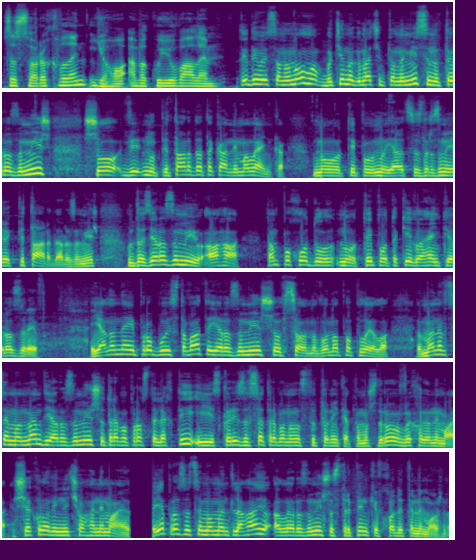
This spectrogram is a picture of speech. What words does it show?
За 40 хвилин його евакуювали. Ти дивишся на ногу, ботинок начебто на місці, але ти розумієш, що ну, петарда така немаленька. Ну, типу, ну я це зрозумів як петарда, розумієш? Ну, тобто я розумію, ага, там, походу, ну, типу, такий легенький розрив. Я на неї пробую ставати, я розумію, що все, ну воно поплило. В мене в цей момент я розумію, що треба просто лягти, і, скоріш за все, треба наносити турнікет, тому що другого виходу немає. Ще крові нічого немає. Я просто цей момент лягаю, але розумію, що з тропінки входити не можна.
